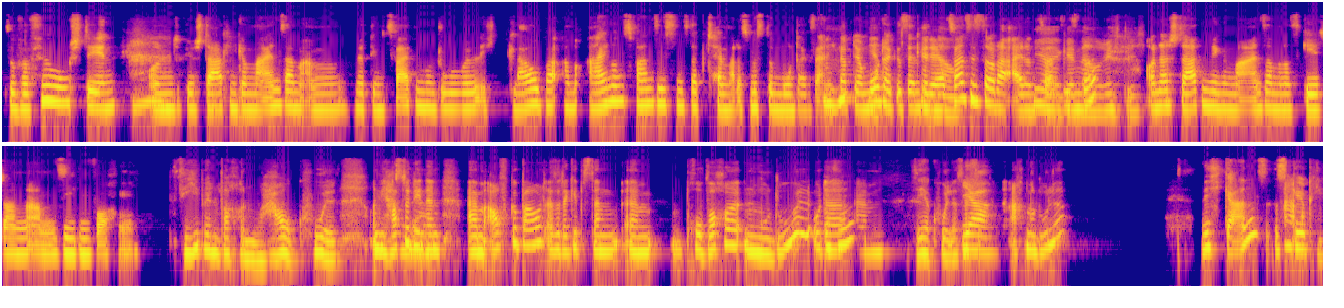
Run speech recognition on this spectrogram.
zur Verfügung stehen ah, und wir starten okay. gemeinsam am, mit dem zweiten Modul, ich glaube am 21. September, das müsste Montag sein. Mhm. Ich glaube, der Montag ja, ist entweder genau. der 20. oder 21. Ja, genau, richtig. Und da starten wir gemeinsam und es geht dann am um, sieben Wochen. Sieben Wochen, wow, cool. Und wie hast du ja. den dann ähm, aufgebaut? Also da gibt es dann ähm, pro Woche ein Modul oder mhm. ähm, sehr cool. Das heißt, ja. acht Module? Nicht ganz. Es ah, gibt okay.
